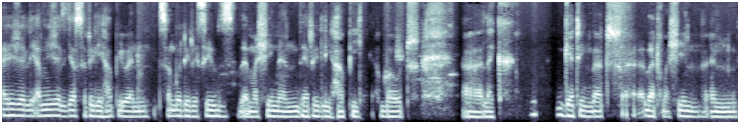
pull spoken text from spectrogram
I usually, I'm usually just really happy when somebody receives the machine and they're really happy about, uh, like, getting that uh, that machine and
